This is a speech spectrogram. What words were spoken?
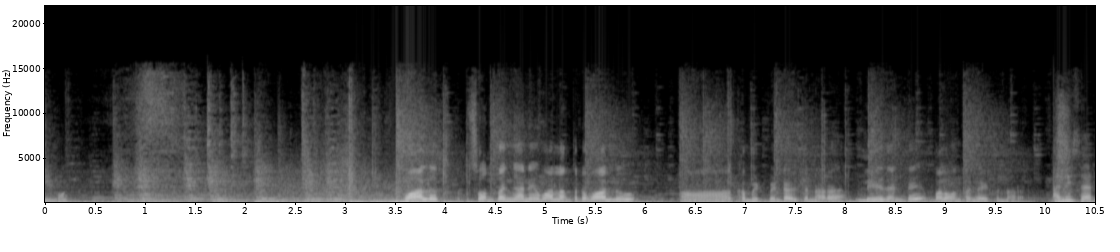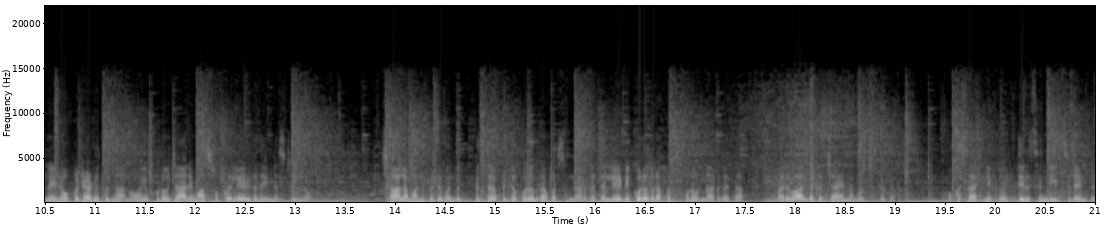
మేము. వాళ్ళు సొంతంగానే వాళ్ళంతటా వాళ్ళు కమిట్మెంట్ అవుతున్నారా? లేదంటే బలవంతంగా అవుతున్నారా? అదే సార్ నేను ఒకటే అడుగుతున్నాను. ఇప్పుడు జానీ మాస్టర్ ఒకటే లేడు కదా ఇండస్ట్రీలో. చాలా మంది పెద్ద మంది పెద్ద పెద్ద కొరియోగ్రాఫర్స్ ఉన్నారు కదా. లేడీ కొరియోగ్రాఫర్స్ కూడా ఉన్నారు కదా. మరి వాళ్ళ దగ్గర జాయిన్ అవ్వచ్చు కదా. ఒకసారి నీకు తెలిసింది ఇన్సిడెంట్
